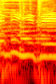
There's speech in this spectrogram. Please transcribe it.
Ali'yi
